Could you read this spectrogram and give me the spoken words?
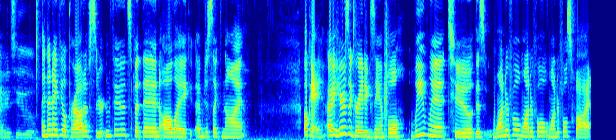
I do too. and then I feel proud of certain foods. But then I'll like I'm just like not. Okay, right, here's a great example. We went to this wonderful, wonderful, wonderful spot.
